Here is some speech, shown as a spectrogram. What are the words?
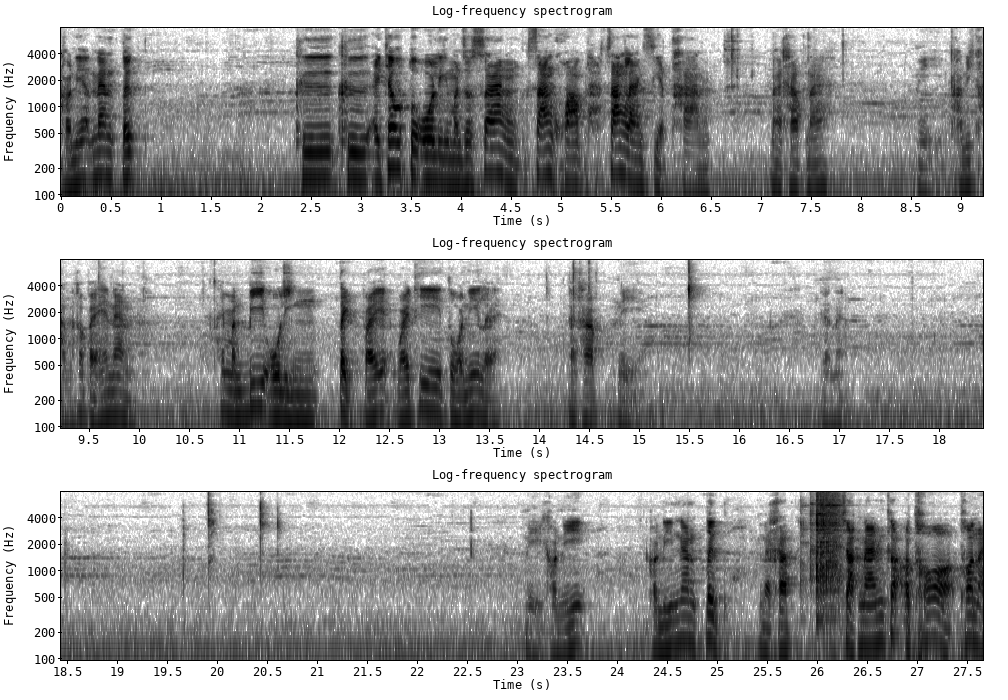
คราวนี้แน่นตึก คือคือไอ้เจ้าตัวโอลิงมันจะสร้างสร้างความสร้างแรงเสียดทานนะครับนะนี่คราวนี้ขันเข้าไปให้แน่น ให้มันบี้โอลิงติดไว้ไว้ที่ตัวนี้เลยนะครับ นี่เดี๋ยวนะนี่คราวนี้คราวนี้แน่นตึกนะครับ จากนั้นก็เอาท่อท่อใน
